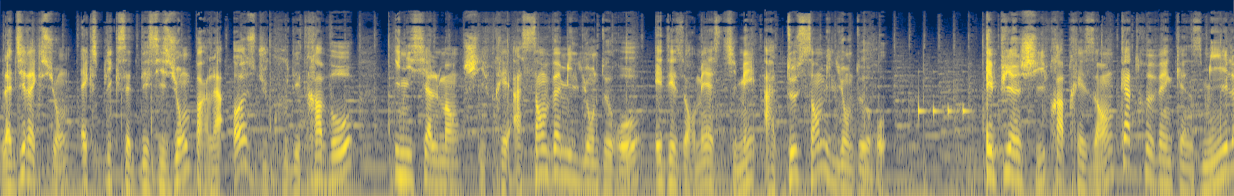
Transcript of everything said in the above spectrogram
La direction explique cette décision par la hausse du coût des travaux, initialement chiffré à 120 millions d'euros et désormais estimé à 200 millions d'euros. Et puis un chiffre à présent, 95 000.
